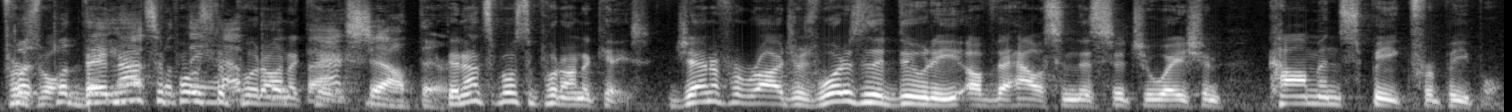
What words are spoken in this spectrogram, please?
First but, of all, they're they not have- supposed to have put on a case out there. They're not supposed to put on a case. Jennifer Rogers, what is the duty of the House in this situation? Common speak for people.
